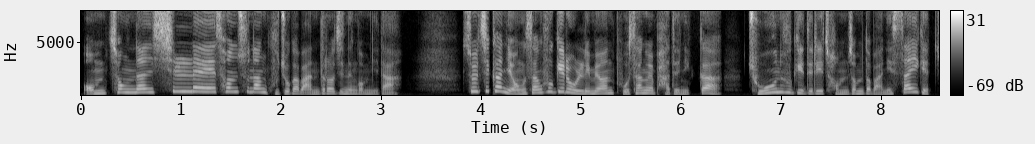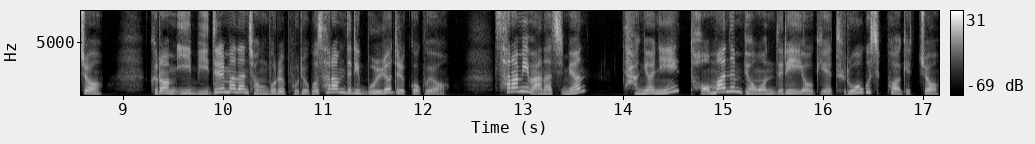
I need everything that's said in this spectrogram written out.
엄청난 신뢰의 선순환 구조가 만들어지는 겁니다. 솔직한 영상 후기를 올리면 보상을 받으니까 좋은 후기들이 점점 더 많이 쌓이겠죠? 그럼 이 믿을 만한 정보를 보려고 사람들이 몰려들 거고요. 사람이 많아지면 당연히 더 많은 병원들이 여기에 들어오고 싶어 하겠죠.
